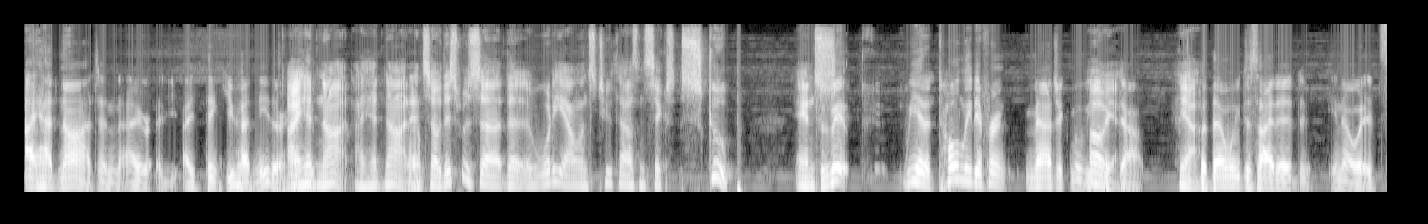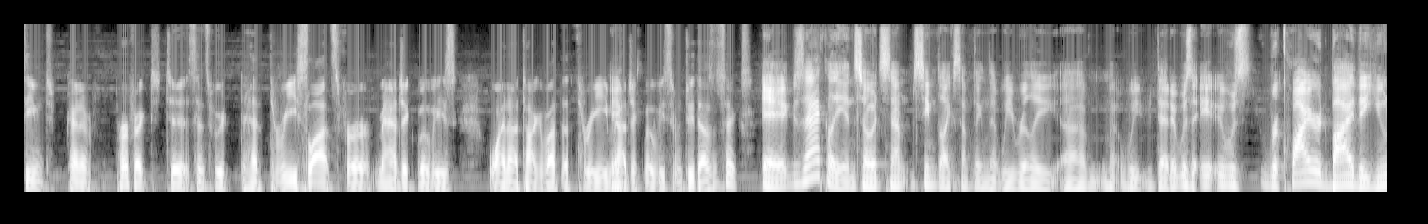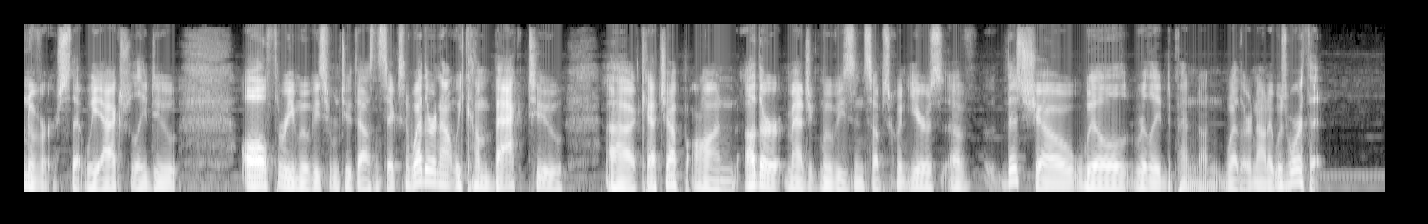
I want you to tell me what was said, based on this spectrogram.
I had not, and I I think you had neither. Had I had you? not. I had not. And so this was uh, the Woody Allen's 2006 Scoop, and we, we had a totally different magic movie oh, picked yeah. out. Yeah. But then we decided, you know, it seemed kind of perfect to since we had three slots for magic movies. Why not talk about the three it, magic movies from 2006? Exactly, and so it seemed like something that we really um, we that it was it, it was required by the universe that we actually do all three movies from 2006 and whether or not we come back to uh, catch up on other magic movies in subsequent years of this show will really depend on whether or not it was worth it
